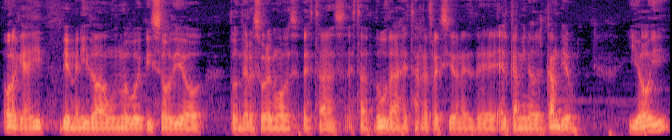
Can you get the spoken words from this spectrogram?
Hola, ¿qué hay? Bienvenido a un nuevo episodio donde resolvemos estas, estas dudas, estas reflexiones del camino del cambio. Y hoy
